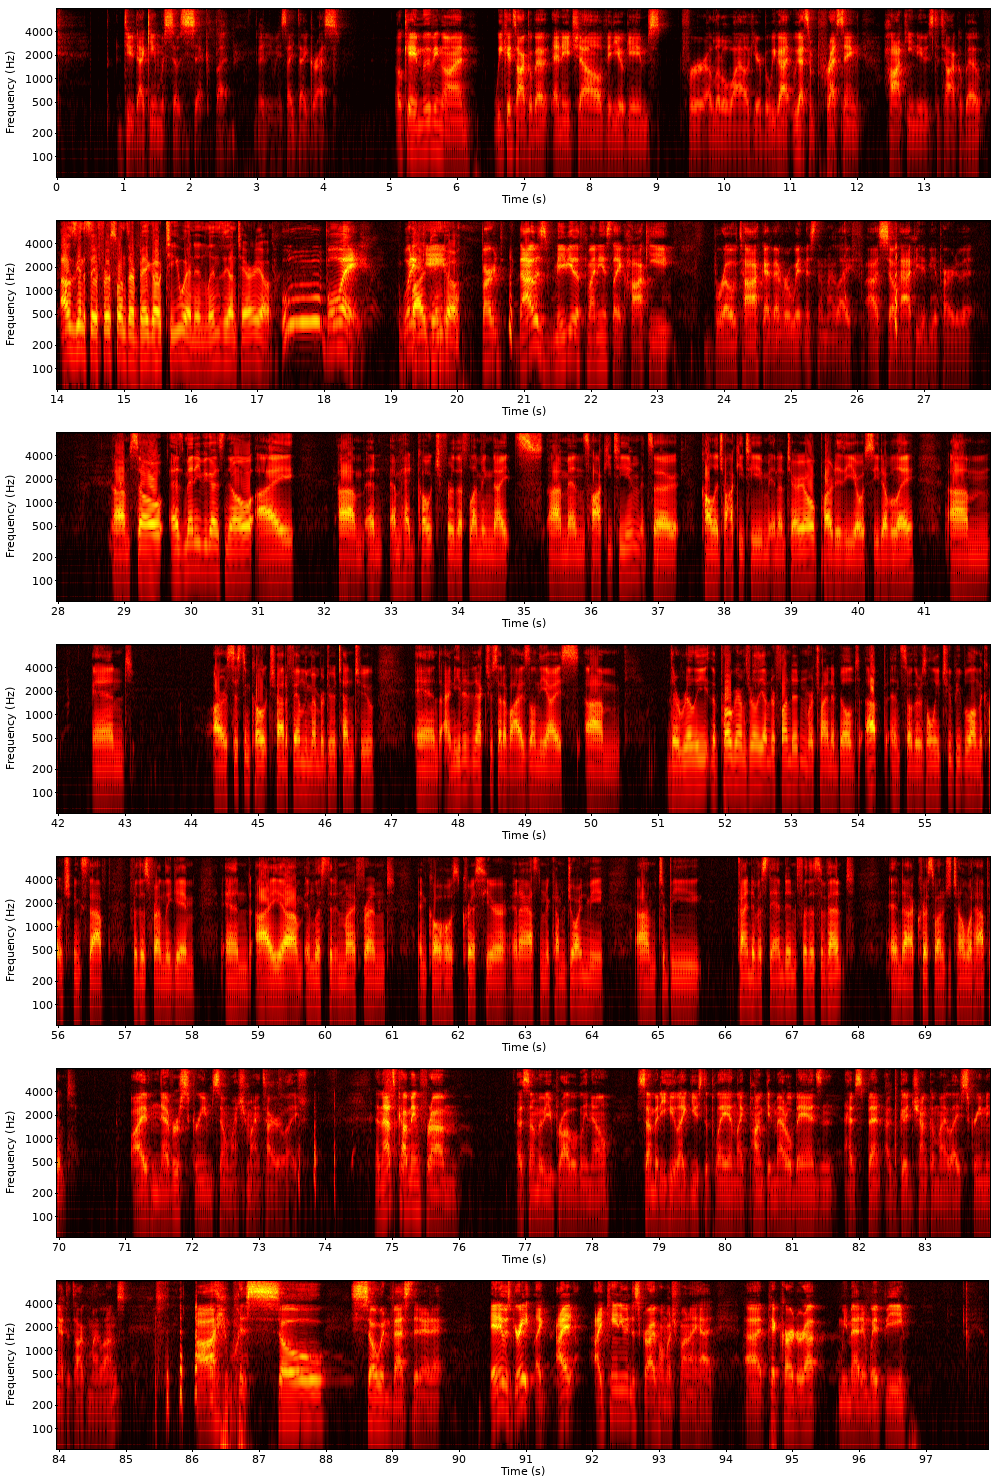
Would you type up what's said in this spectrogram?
Dude, that game was so sick. But anyways, I digress. Okay, moving on. We could talk about NHL video games for a little while here, but we got we got some pressing hockey news to talk about. I was gonna say first one's our big OT win in Lindsay, Ontario. Ooh boy, what a game! dingo. Bar, that was maybe the funniest like hockey bro talk I've ever witnessed in my life. I was so happy to be a part of it. Um, so, as many of you guys know, I um, and am head coach for the Fleming Knights uh, men's hockey team. It's a college hockey team in Ontario, part of the OCAA. Um, and our assistant coach had a family member to attend to, and I needed an extra set of eyes on the ice. Um, they're really the program's really underfunded, and we're trying to build up. And so there's only two people on the coaching staff for this friendly game, and I um, enlisted in my friend and co-host Chris here, and I asked him to come join me um, to be kind of a stand-in for this event. And uh, Chris, why don't you tell him what happened? I've never screamed so much in my entire life. and that's coming from, as some of you probably know, somebody who like used to play in like punk and metal bands and have spent a good chunk of my life screaming at the top of my lungs. I was so so invested in it, and it was great. Like I I can't even describe how much fun I had. Uh, picked Carter up. We met in Whitby.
